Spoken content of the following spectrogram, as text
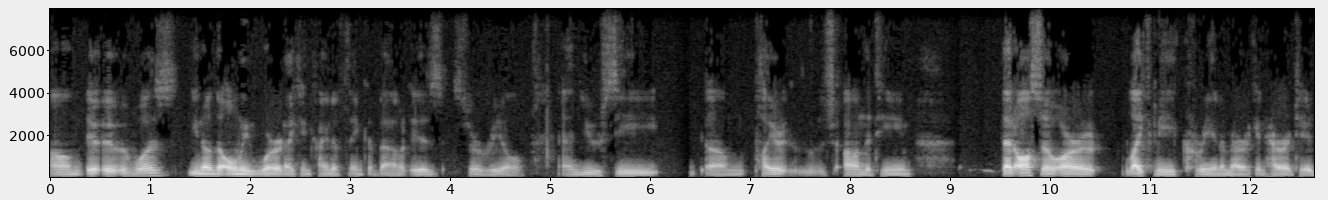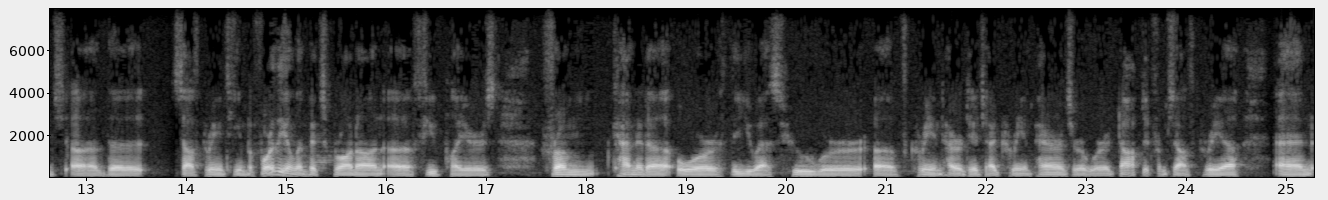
um, it, it was, you know, the only word I can kind of think about is surreal. And you see um, players on the team that also are like me, Korean American heritage. Uh, the South Korean team before the Olympics brought on a few players from Canada or the US who were of Korean heritage, had Korean parents, or were adopted from South Korea and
